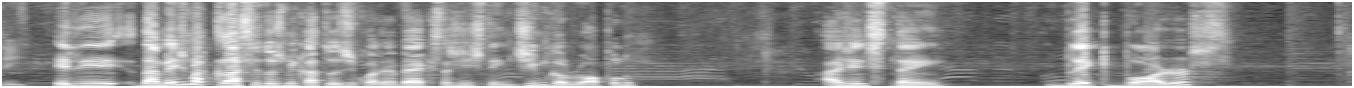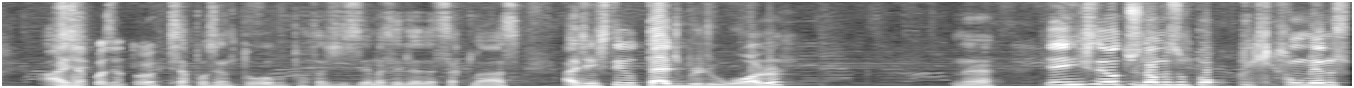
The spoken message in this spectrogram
Sim. Ele, da mesma classe de 2014 de quarterbacks, a gente tem Jim Garoppolo, a gente tem Blake Borders. Que se aposentou. Se aposentou, importante dizer, mas ele é dessa classe. A gente tem o Ted Bridgewater, né? E aí a gente tem outros nomes um pouco que são menos,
